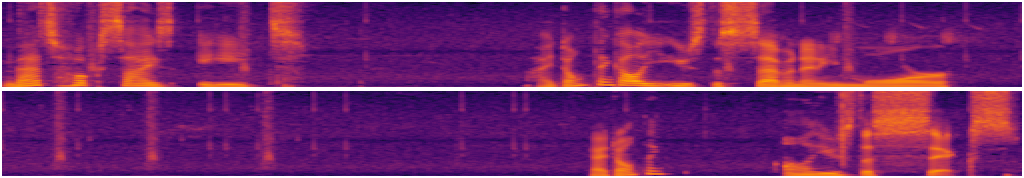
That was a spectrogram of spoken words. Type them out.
that's hook size 8. I don't think I'll use the 7 anymore. I don't think I'll use the 6.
